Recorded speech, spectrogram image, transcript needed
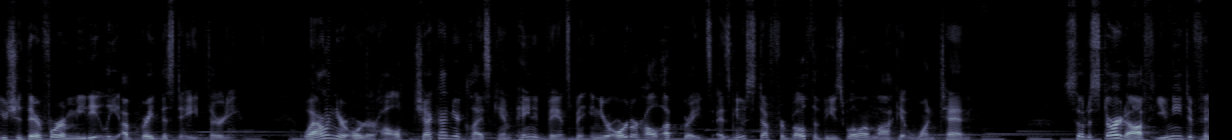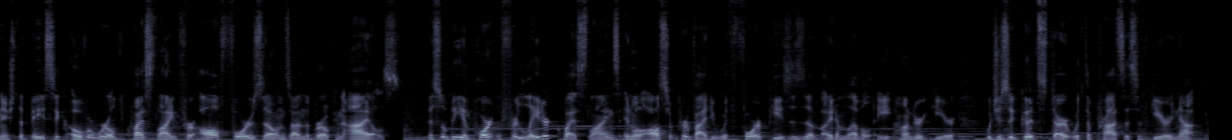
You should therefore immediately upgrade this to 830. While in your order hall, check on your class campaign advancement in your order hall upgrades as new stuff for both of these will unlock at 110. So to start off, you need to finish the basic overworld questline for all four zones on the Broken Isles. This will be important for later questlines and will also provide you with four pieces of item level 800 gear, which is a good start with the process of gearing up.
